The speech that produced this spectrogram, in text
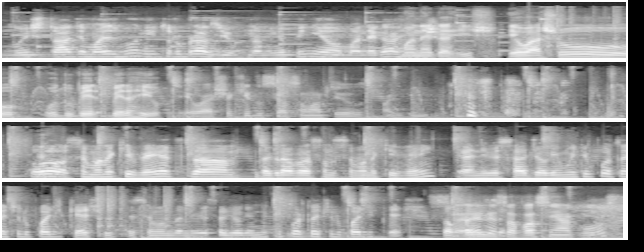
No, estádio mais bonito do Brasil, na minha opinião, Mané Garrincha. Mané Garrincha. Eu acho o, o do Beira, Beira Rio. Eu acho aqui do Celso Matheus. Ó, semana que vem, antes da, da gravação da semana que vem, é aniversário de alguém muito importante do podcast. viu? É semana do aniversário de alguém muito importante do podcast. Só Sério? Só faço em agosto?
